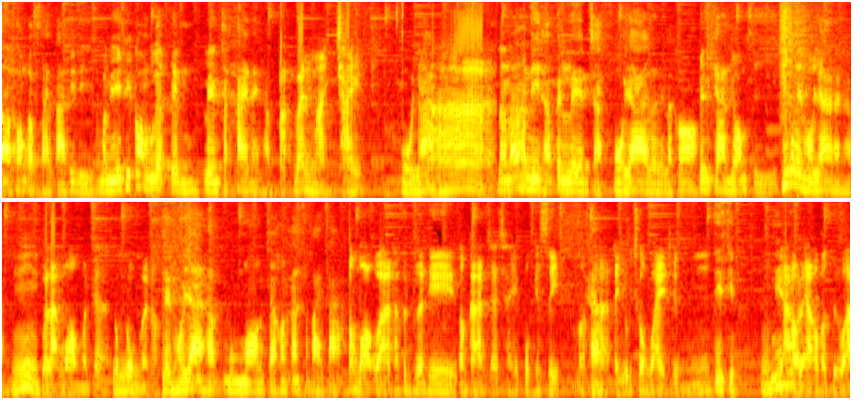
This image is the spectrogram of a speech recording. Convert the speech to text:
มาพร้อมกับสายตาที่ดี วันนี้พี่ก้องเลือกเป็นเลนส์จากค่ายไหนครับตัดแว่นใหม่ใช้โฮย่าอ่าดังนั้นวันนี้ครับเป็นเลนส์จากโฮย่าเลยแล้วก็เป็นการย้อมสีนี่ก็เลนส์โฮย่านะครับอืมเวลามองมันจะนุ่มๆหน่อยเนาะเลนส์โฮย่าครับมุมมองจะค่อนข้างสบายตา ต้องบอกว่าถ้าเพื่อนๆที่ต้องการจะใช้โปรเกรสซีฟเนาะครับถ้าอายุช่วงวัยถึง 40อืมนิดๆยาวแล้วก็คือว่า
